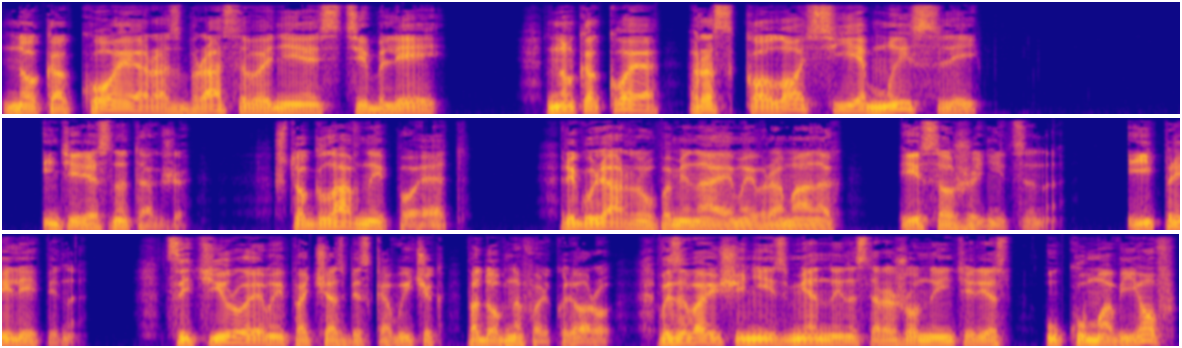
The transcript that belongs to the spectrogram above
Но какое разбрасывание стеблей! Но какое расколосье мыслей! Интересно также, что главный поэт, регулярно упоминаемый в романах и Солженицына, и Прилепина, цитируемый подчас без кавычек, подобно фольклору, вызывающий неизменный настороженный интерес у кумовьев,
